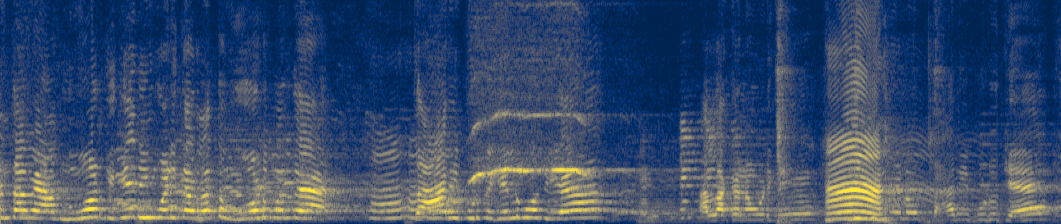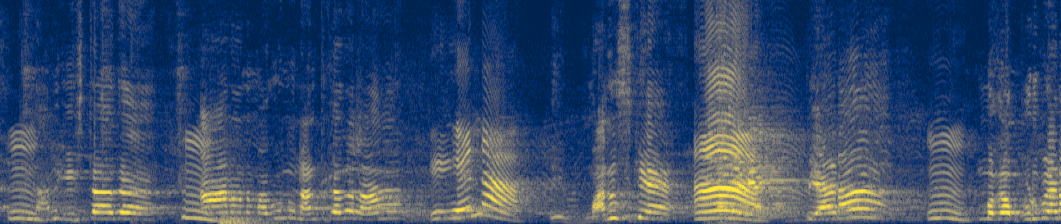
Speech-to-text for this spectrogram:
ಅಂತಾವೆ ಅದು ನೋಡ್ತಿದ್ಯಾ ಹಿಂಗ್ ಹೊಡಿತಾರಲ್ಲ ಅಂತ ಓಡ್ ಬಂದೆ. ದಾರಿ ಬಿಡ್ಬೇಕು ಎಲ್ಲಿ ಹೋದಿಯಾ ಅಲ್ಲ ಕಣ ಹುಡುಗಿ ದಾರಿ ಬುಡುಕೆ? ನನಗೆ ಇಷ್ಟ ಅದ ಆ ನನ್ನ ಮಗನು ನಂತ್ಕದಲ್ಲ? ಏನ? ಈ ಮನಸ್ಗೆ ಬೇಡ. ಮಗ ಬಿಡ್ಬೇಡ.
